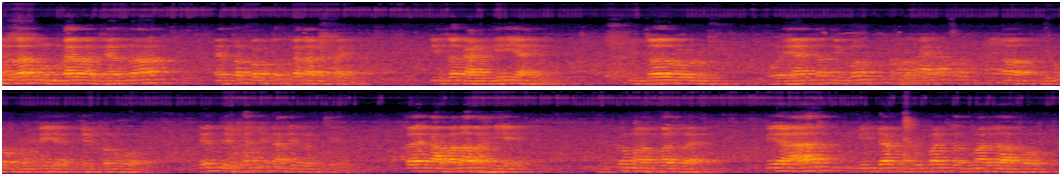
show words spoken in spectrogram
मला मुंगावासियांना यांचं कौतुक करायला पाहिजे. तिथं गांधी आहे. तिथं हे आहे दीपक दीपक रोटे आहे हे सर्व हे देशाचे कार्यकर्ते त्या गावाला राही आहे. इतकं महत्त्वाचं आहे. की आज मी ज्या कुटुंबात जन्माला आलो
